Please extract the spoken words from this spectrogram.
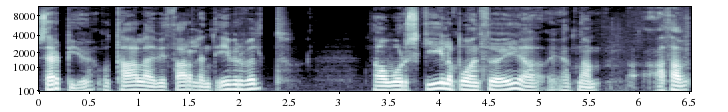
Serbíu og talaði við þarlend yfirvöld þá voru skilabóðin þau að, hérna, að það,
